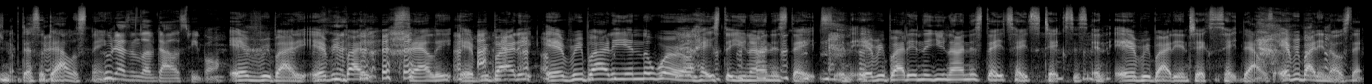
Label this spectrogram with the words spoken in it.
you know that's a Dallas thing. Who doesn't love Dallas people? Everybody, everybody, Sally, everybody, everybody in the world hates the United States, and everybody in the United States hates Texas, and everybody in Texas hates Dallas. Everybody knows that.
